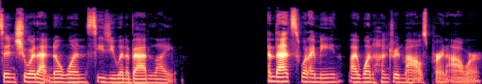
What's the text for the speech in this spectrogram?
to ensure that no one sees you in a bad light. And that's what I mean by 100 miles per an hour.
